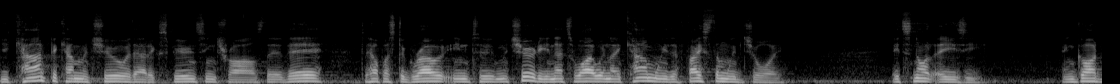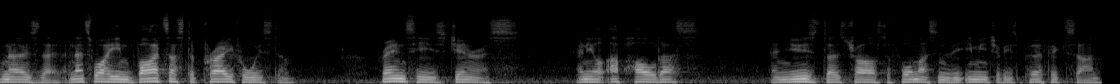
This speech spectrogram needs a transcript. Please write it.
You can't become mature without experiencing trials. They're there to help us to grow into maturity, and that's why when they come, we face them with joy. It's not easy, and God knows that, and that's why He invites us to pray for wisdom. Friends, He is generous, and He'll uphold us and use those trials to form us into the image of His perfect Son.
